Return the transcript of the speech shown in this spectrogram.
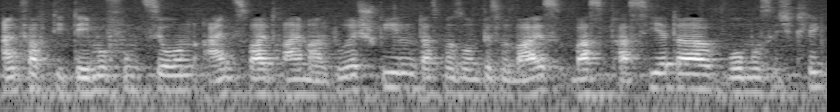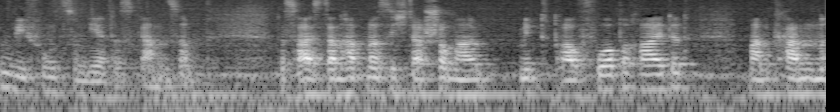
einfach die Demo-Funktion ein, zwei, dreimal durchspielen, dass man so ein bisschen weiß, was passiert da, wo muss ich klicken, wie funktioniert das Ganze. Das heißt, dann hat man sich da schon mal mit drauf vorbereitet. Man kann äh,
